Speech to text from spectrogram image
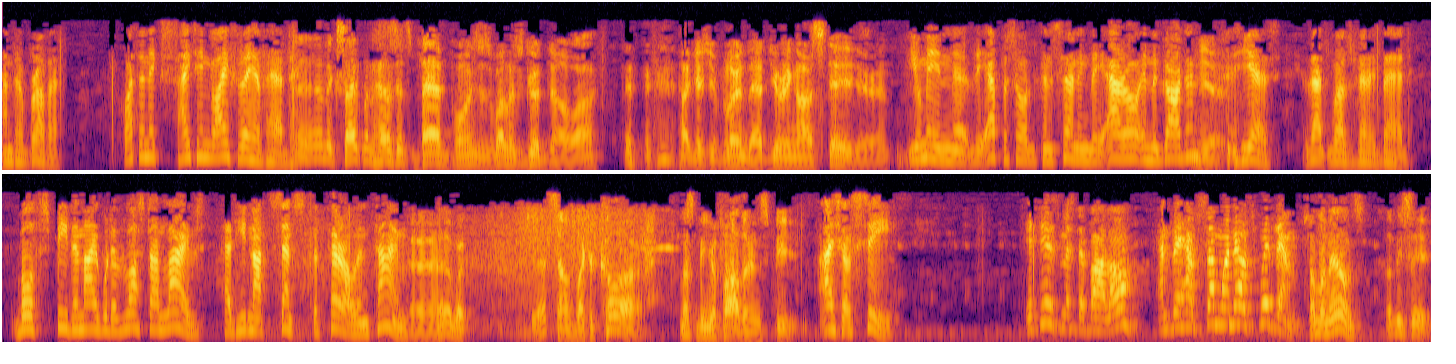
And her brother. What an exciting life they have had. And excitement has its bad points as well as good, Dawa. I guess you've learned that during our stay here. Huh? You mean uh, the episode concerning the arrow in the garden? Yes. yes, that was very bad. Both Speed and I would have lost our lives had he not sensed the peril in time. Uh-huh. Well, that sounds like a car. Must be your father and Speed. I shall see. It is, Mr. Barlow, and they have someone else with them. Someone else? Let me see.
